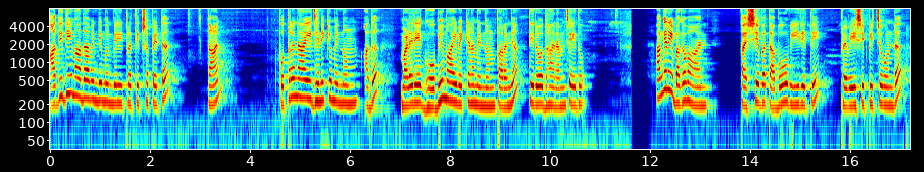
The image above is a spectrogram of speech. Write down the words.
അതിഥി മാതാവിന്റെ മുൻപിൽ പ്രത്യക്ഷപ്പെട്ട് താൻ പുത്രനായി ജനിക്കുമെന്നും അത് വളരെ ഗോപ്യമായി വെക്കണമെന്നും പറഞ്ഞ് തിരോധാനം ചെയ്തു. അങ്ങനെ ഭഗവാൻ കശ്യപ തപോവീര്യത്തെ പ്രവേശിപ്പിച്ചുകൊണ്ട്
